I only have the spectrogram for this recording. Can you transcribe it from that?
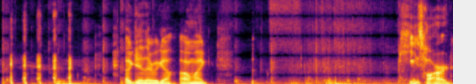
okay, there we go. Oh my. He's hard.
